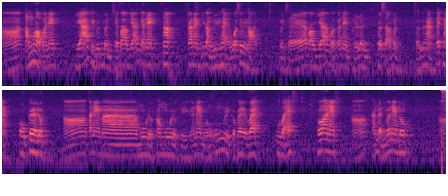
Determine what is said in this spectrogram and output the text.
Đó, tổng hợp anh em. Giá thì bên mình sẽ bao giá cho anh em ha. Các anh em chỉ cần liên hệ qua số điện thoại mình sẽ bao giá và các anh em thể lên cơ sở mình thử hàng test hàng. Ok luôn. Đó các anh em à, mua được không mua được thì anh em cũng uống ly cà phê về vui vẻ. Đúng không anh em? Đó khẳng định với anh em luôn. Đó,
